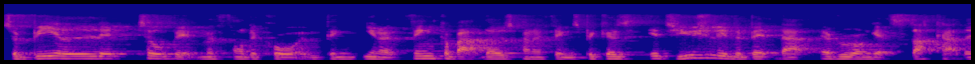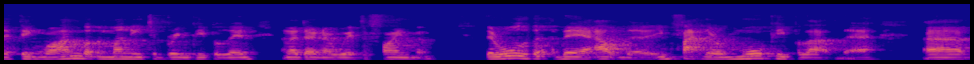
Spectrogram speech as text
so be a little bit methodical and think, you know, think about those kind of things because it's usually the bit that everyone gets stuck at. They think, well, I haven't got the money to bring people in and I don't know where to find them. They're all there out there. In fact, there are more people out there uh,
